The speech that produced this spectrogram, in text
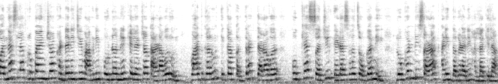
पन्नास लाख रुपयांच्या खंडणीची मागणी पूर्ण न केल्याच्या कारणावरून वाद घालून एका कंत्राटदारावर कुख्यात सचिन एडासह चौघांनी लोखंडी सळाक आणि दगडाने हल्ला केला.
